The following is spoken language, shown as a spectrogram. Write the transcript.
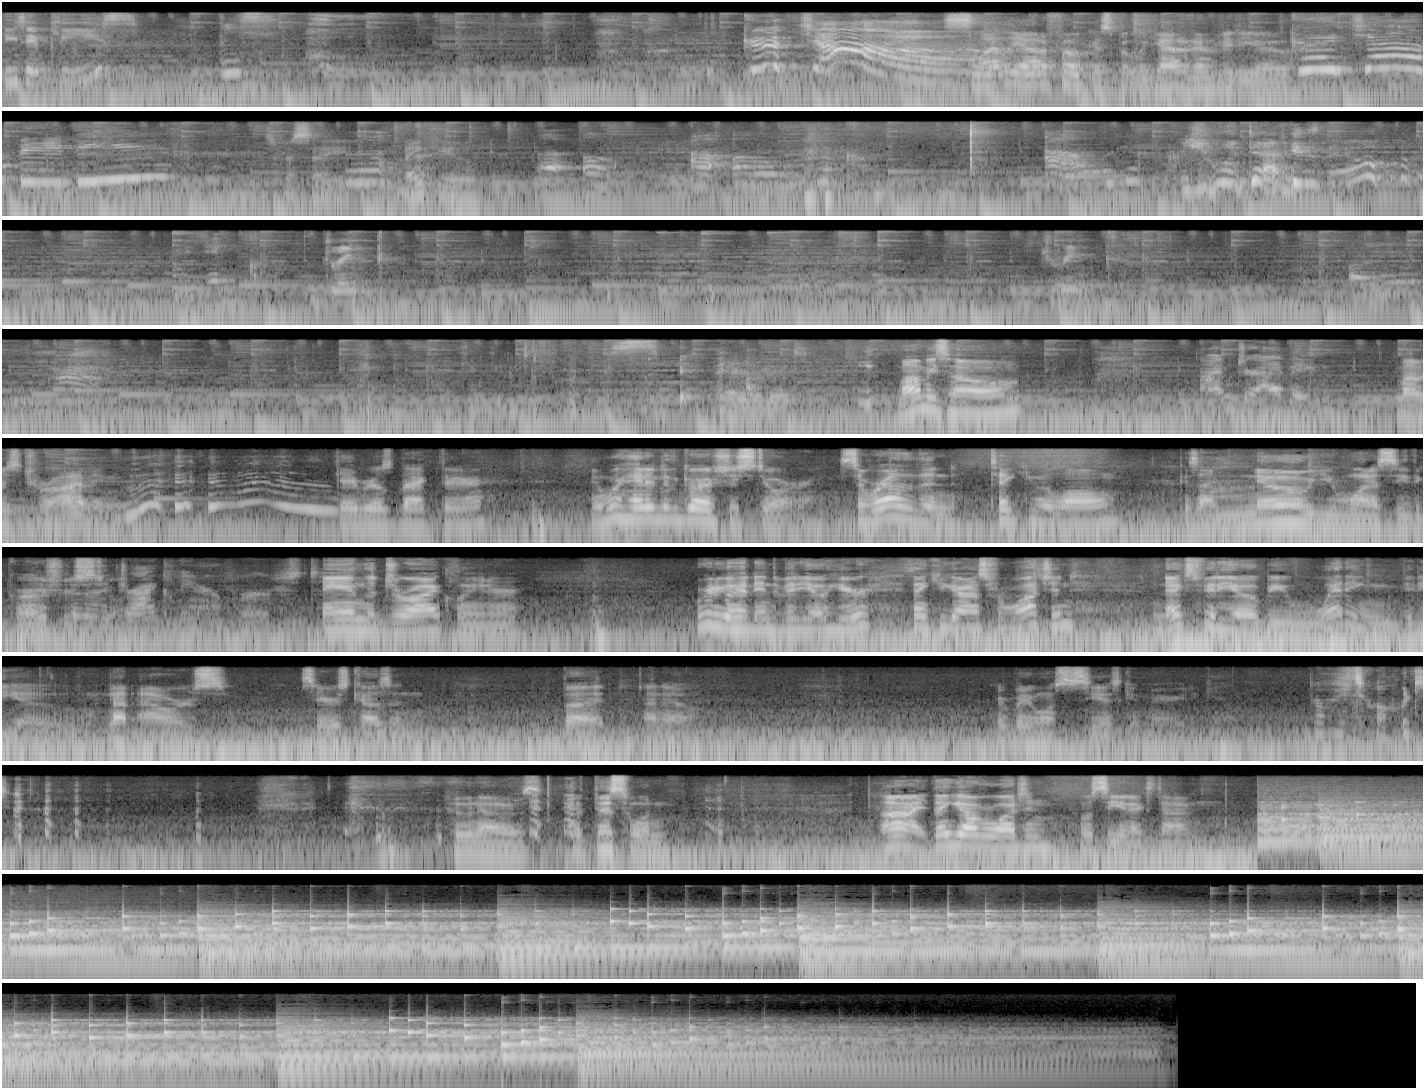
You say please? Good job! Slightly out of focus, but we got it on video. Good job, baby. To say thank you. You want daddy's now? Drink. Drink. I can't get it to focus. Spit There it is. Mommy's home. I'm driving. Mommy's driving. Gabriel's back there. And we're headed to the grocery store. So rather than take you along, because I know you want to see the grocery store the dry cleaner first. and the dry cleaner, we're going to go ahead and end the video here. Thank you guys for watching. Next video will be wedding video. Not ours, Sarah's cousin. But I know. Everybody wants to see us get married again. No, they don't. Who knows? But this one. All right. Thank you all for watching. We'll see you next time.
